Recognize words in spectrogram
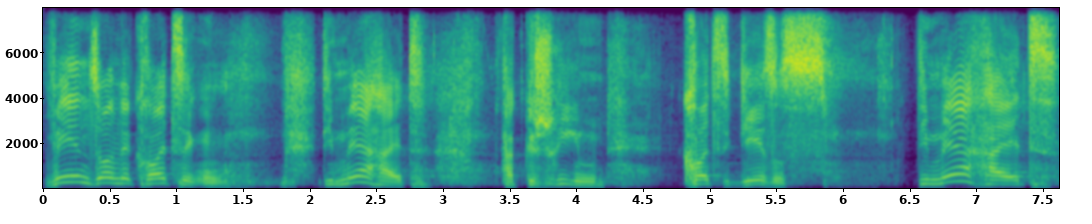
Wen sollen wir kreuzigen? Die Mehrheit hat geschrien, kreuzigt Jesus. Die Mehrheit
